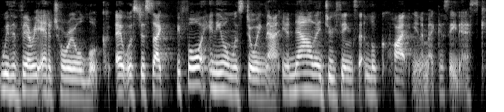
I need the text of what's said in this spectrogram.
with a very editorial look. It was just like before anyone was doing that, you know, now they do things that look quite, you know, magazine esque.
